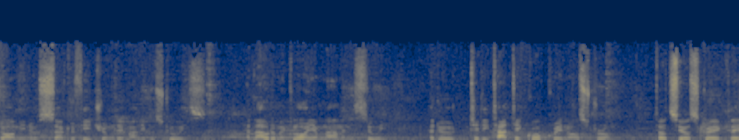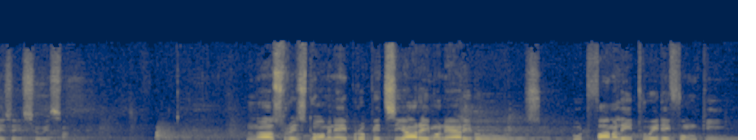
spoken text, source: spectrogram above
Dominus sacrificium de manibus tuis, et laudem et gloriam namini sui, ad utilitate quoque nostrum, totiosque ecclesiae sui sancte. Nostris Domine propitiare muneribus, ut famili tui defuncti,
